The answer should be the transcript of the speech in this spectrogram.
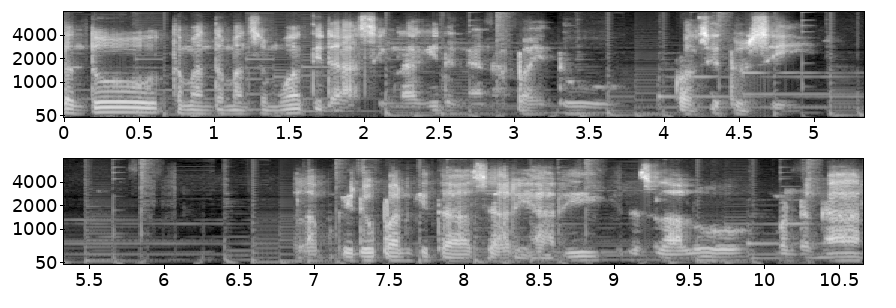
Tentu teman-teman semua tidak asing lagi dengan apa itu konstitusi dalam kehidupan kita sehari-hari kita selalu mendengar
